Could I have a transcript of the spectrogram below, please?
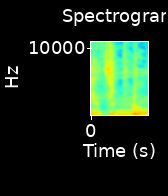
dancing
